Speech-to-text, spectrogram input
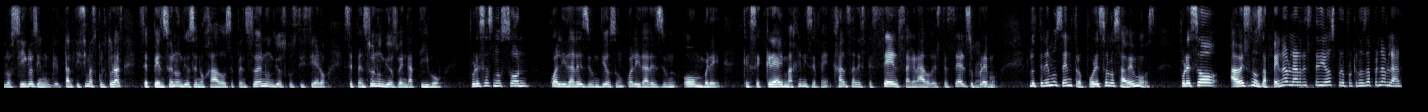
los siglos y en tantísimas culturas, se pensó en un Dios enojado, se pensó en un Dios justiciero, se pensó en un Dios vengativo. Pero esas no son cualidades de un Dios, son cualidades de un hombre que se crea imagen y semejanza de este ser sagrado, de este ser supremo. Lo tenemos dentro, por eso lo sabemos. Por eso a veces nos da pena hablar de este Dios, pero porque nos da pena hablar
